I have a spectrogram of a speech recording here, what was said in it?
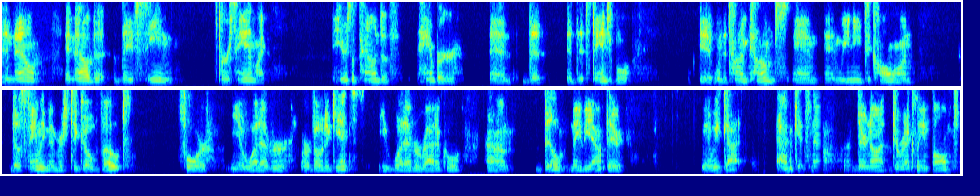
Right, and now and now that they've seen firsthand, like here's a pound of hamburger, and that it, it's tangible. It, when the time comes, and and we need to call on those family members to go vote for you know whatever or vote against whatever radical um, bill may be out there. You know, we've got advocates now. They're not directly involved,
